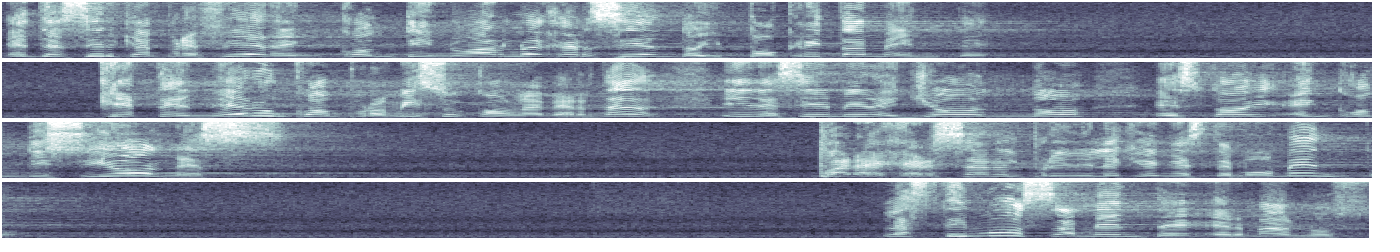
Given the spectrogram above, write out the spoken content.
Es decir, que prefieren continuarlo ejerciendo hipócritamente que tener un compromiso con la verdad y decir, mire, yo no estoy en condiciones para ejercer el privilegio en este momento. Lastimosamente, hermanos,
